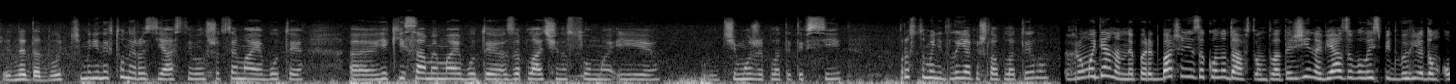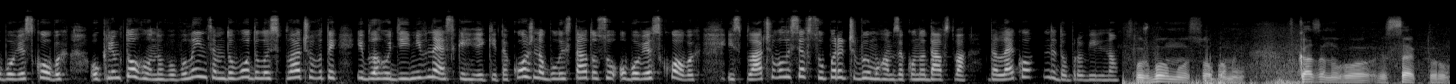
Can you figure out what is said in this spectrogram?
чи не дадуть. Мені ніхто не роз'яснював, що це має бути, е, які саме має бути заплачена сума і чи може платити всі. Просто мені дали, я пішла, оплатила. Громадянам, не передбачені законодавством платежі, нав'язувались під виглядом обов'язкових. Окрім того, нововолинцям доводилось сплачувати і благодійні внески, які також набули статусу обов'язкових і сплачувалися всупереч вимогам законодавства, далеко не добровільно. службовими особами вказаного сектору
